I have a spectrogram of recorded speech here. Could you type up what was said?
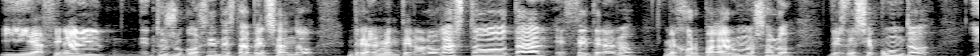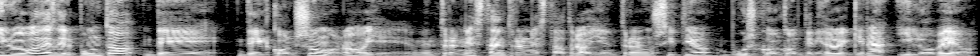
y al final tu subconsciente está pensando, realmente no lo gasto, tal, etcétera, ¿no? Mejor pagar uno solo desde ese punto y luego desde el punto de, del consumo, ¿no? Oye, entro en esta, entro en esta otra, oye, entro en un sitio, busco el contenido que quiera y lo veo.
